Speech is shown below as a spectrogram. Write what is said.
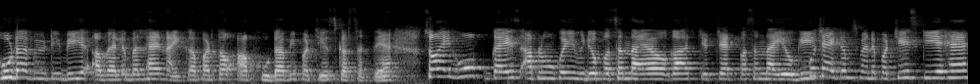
Huda beauty भी अवेलेबल है नाइका पर तो आप हुडा भी परचेज कर सकते हैं. सो आई होप गाइज़ आप लोगों को ये वीडियो पसंद आया होगा चिट चैट पसंद आई होगी. कुछ आइटम्स मैंने परचेज किए हैं,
